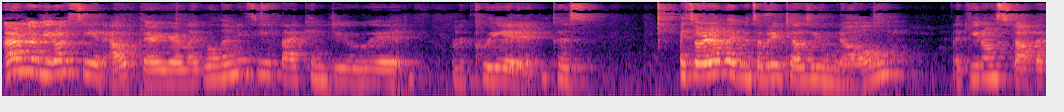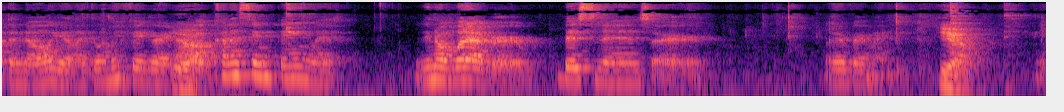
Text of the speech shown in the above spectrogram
I don't know, if you don't see it out there, you're like, well, let me see if I can do it or create it because it's sort of like when somebody tells you no, like you don't stop at the no, you're like, let me figure it yeah. out. Kind of same thing with, you know, whatever, business or whatever it might be. Yeah. Yeah,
